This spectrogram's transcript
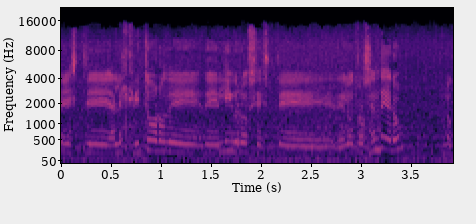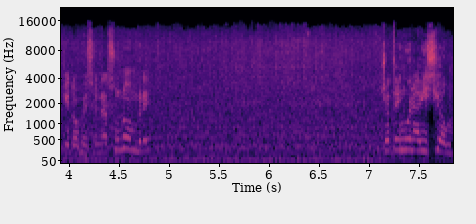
este, al escritor de, libros este, del otro sendero, no quiero mencionar su nombre. Yo tengo una visión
